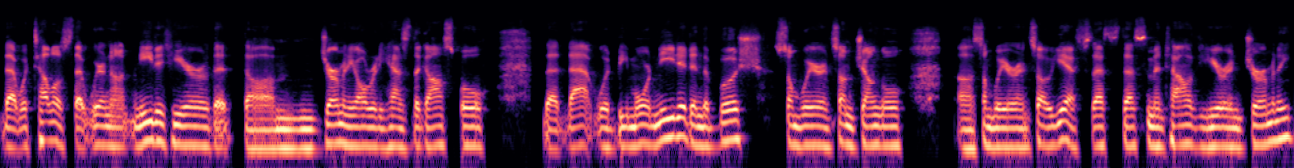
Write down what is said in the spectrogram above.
that would tell us that we're not needed here that um, germany already has the gospel that that would be more needed in the bush somewhere in some jungle uh, somewhere and so yes that's that's the mentality here in germany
